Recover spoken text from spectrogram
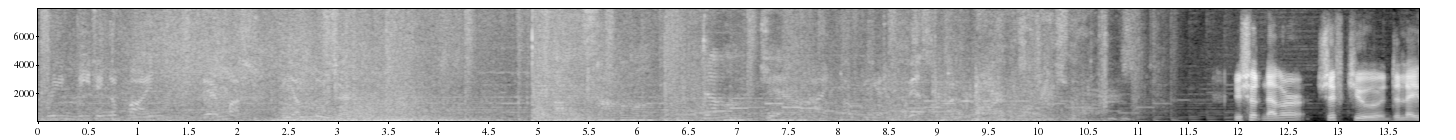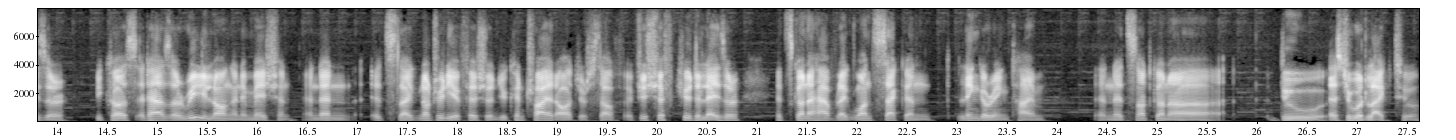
Every meeting of mine, there must be a loser. Unstoppable. Double kill. I hope to get this under You should never shift Q the laser because it has a really long animation and then it's like not really efficient. You can try it out yourself. If you shift Q the laser, it's gonna have like one second lingering time and it's not gonna do as you would like to.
